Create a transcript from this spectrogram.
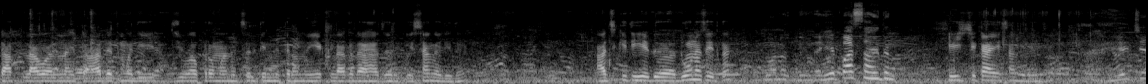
दात लावायला नाही तर आदतमध्ये जीवाप्रमाणे चलते मित्रांनो एक लाख दहा हजार रुपये सांगायला इथं आज किती हे दो- दोनच आहेत का? दोनच. हे पाच सहा आहेत. हेचे काय सांगितले ह्याचे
